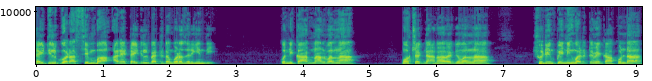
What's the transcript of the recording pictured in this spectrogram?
టైటిల్ కూడా సింబా అనే టైటిల్ పెట్టడం కూడా జరిగింది. కొన్ని కారణాల వలన మోక్షజ్ఞ అనారోగ్యం వలన షూటింగ్ పెండింగ్ పడటమే కాకుండా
